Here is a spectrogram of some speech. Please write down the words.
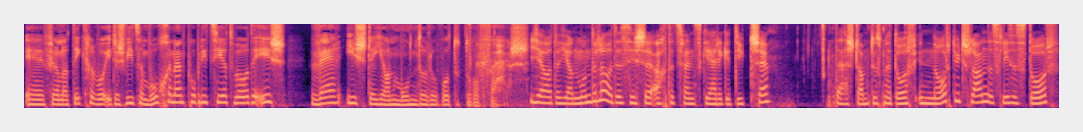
äh, für einen Artikel, der in der Schweiz am Wochenende publiziert wurde. Wer ist der Jan Mundolo, den du getroffen hast? Ja, der Jan Mundolo, das ist ein 28-jähriger Deutscher. Der stammt aus einem Dorf in Norddeutschland, ein kleines Dorf,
